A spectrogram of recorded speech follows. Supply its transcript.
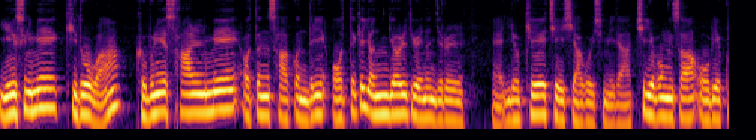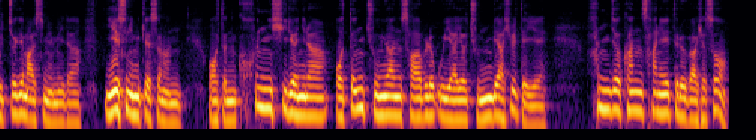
예수님의 기도와 그분의 삶의 어떤 사건들이 어떻게 연결되어 있는지를 예, 이렇게 제시하고 있습니다. 치료봉사 509쪽의 말씀입니다. 예수님께서는 어떤 큰 시련이나 어떤 중요한 사업을 위하여 준비하실 때에 한적한 산에 들어가셔서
